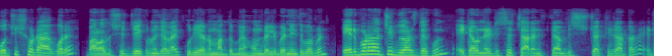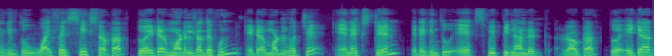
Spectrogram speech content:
পঁচিশশো টাকা করে। বাংলাদেশের যে কোনো জেলায় কুরিয়ারের মাধ্যমে হোম ডেলিভারি নিতে পারবেন। এরপরে হচ্ছে বিয়ার্স দেখুন, এটাও নেটিসের চার অ্যান্টিনা বিশিষ্ট একটি রাউটার এটা কিন্তু ওয়াইফাই সিক্স রাউটার তো এটার মডেলটা দেখুন, এটার মডেল হচ্ছে এন এক্স টেন এটা কিন্তু এক্স ফিফটিন হান্ড্রেড রাউটার তো এটার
